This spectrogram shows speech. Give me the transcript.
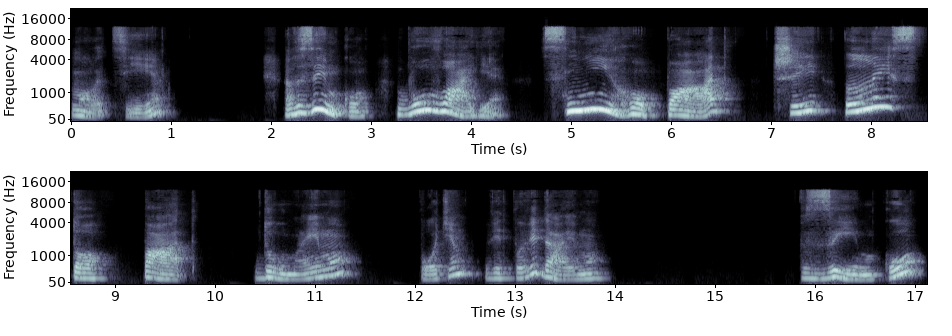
молодці. Взимку буває снігопад чи листопад? Думаємо, потім відповідаємо. Взимку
